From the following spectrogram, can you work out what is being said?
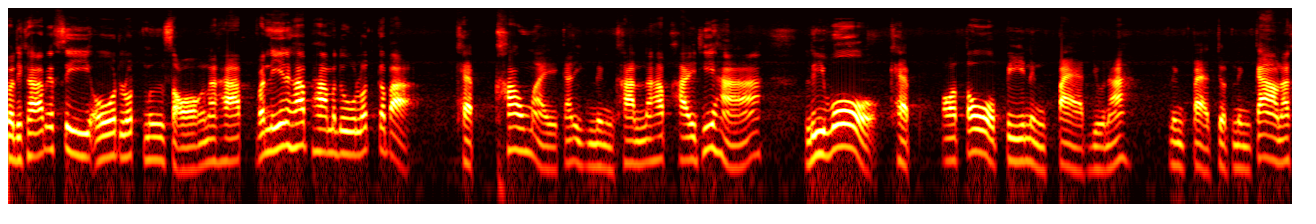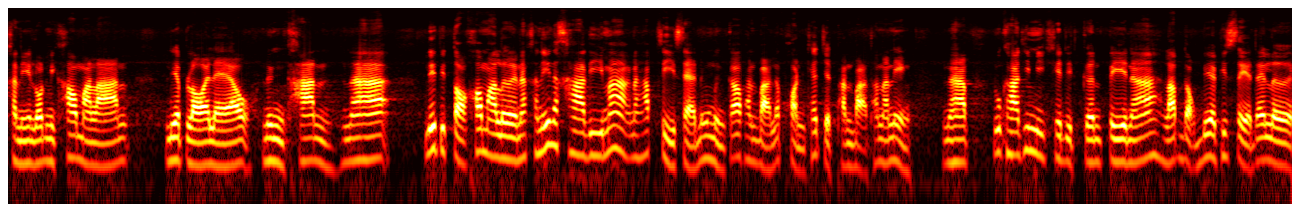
สวัสดีครับ FC โอ๊ตรถมือ 2 นะครับ วันนี้นะครับพามาดูรถกระบะแคปเข้าใหม่กันอีก 1 คันนะครับ ใครที่หา r e v o Cap Auto ปี 18 อยู่นะ 18.19 นะคันนี้รถมีเข้ามาร้านเรียบร้อยแล้ว 1 คันนะฮะรีบติดต่อเข้ามาเลยนะคันนี้ราคาดีมากนะครับ 419,000 บาท และผ่อนแค่ 7,000 บาทเท่านั้นเอง นะครับลูกค้าที่มีเครดิตเกินปีนะ รับดอกเบี้ยพิเศษได้เลย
